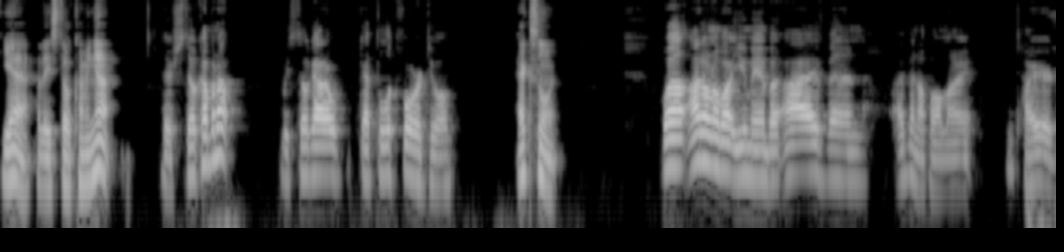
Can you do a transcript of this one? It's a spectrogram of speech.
Yeah, are they still coming up? They're still coming up. We still got to got to look forward to them. Excellent. Well, I don't know about you, man, but I've been I've been up all night. I'm tired.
